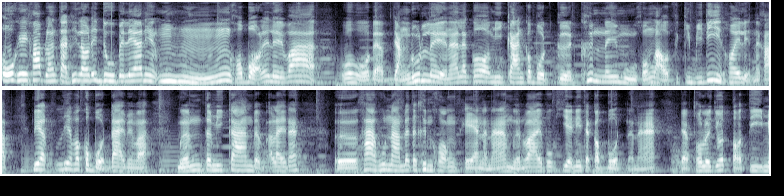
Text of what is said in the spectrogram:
โอเคครับ หลังจากที่เราได้ดูไปแล้วเนี่ย อือหือขอบอกได้เลยว่าโอ้โห แบบอย่างรุ่นเลยนะ แล้วก็มีการกบฏเกิดขึ้นในหมู่ของเหล่าสกิบิดี้ทอยเลตนะครับ เรียกเรียกว่ากบฏได้ไหมวะ เหมือนจะมีการแบบอะไรนะ เออฆ่าผู้นำแล้วจะขึ้นครองแทนอะนะ เหมือนว่าไอ้พวกเคียนี่จะกบฏอะนะ แบบทรยศต่อจีแม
